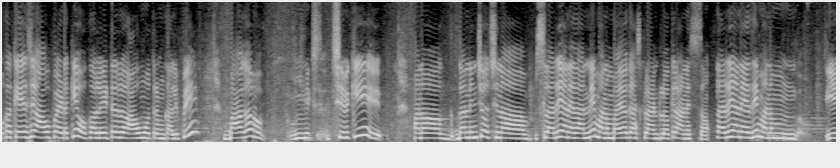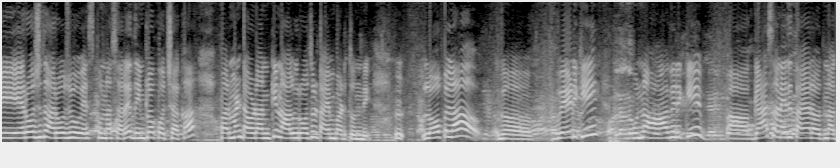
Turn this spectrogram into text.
ఒక కేజీ ఆవు పేడకి ఒక లీటర్ ఆవు మూత్రం కలిపి బాగా మిక్స్ చివికి మన దాని నుంచి వచ్చిన స్లరీ అనే దాన్ని మనం బయోగ్యాస్ ప్లాంట్లోకి రాణిస్తాం. స్లరీ అనేది మనం ఏ ఏ రోజుది ఆ రోజు వేసుకున్నా సరే దీంట్లోకి వచ్చాక ఫర్మెంట్ అవ్వడానికి నాలుగు రోజులు టైం పడుతుంది. లోపల వేడికి ఉన్న ఆవిరికి గ్యాస్ అనేది తయారవుతుంది. ఆ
